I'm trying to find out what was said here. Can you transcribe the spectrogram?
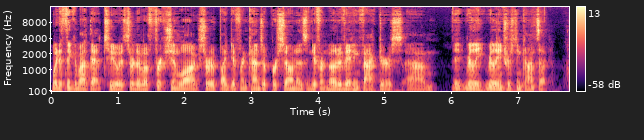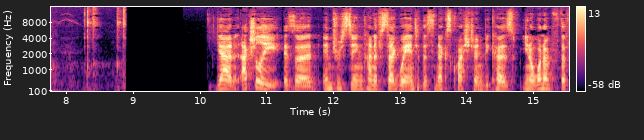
way to think about that too. It's sort of a friction log, sort of by different kinds of personas and different motivating factors. Um, it really, really interesting concept. Yeah, it actually is an interesting kind of segue into this next question because, you know, one of the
